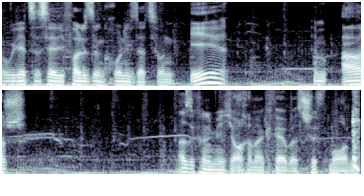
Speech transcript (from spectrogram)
Oh, jetzt ist ja die volle Synchronisation eh im Arsch. Also kann ich mich auch einmal quer übers Schiff morden.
